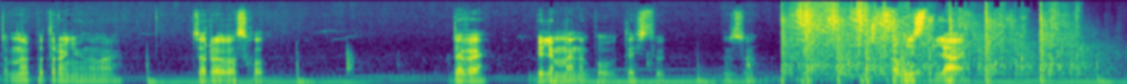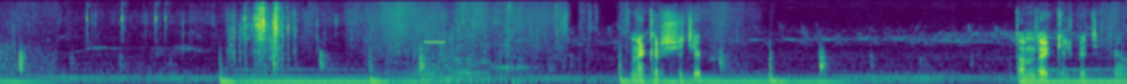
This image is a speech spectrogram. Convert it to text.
Та в мене патронів немає. Зараз восход. ДВ, біля мене був десь тут внизу. По мені стріляє. На криші тип. Там декілька типів.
